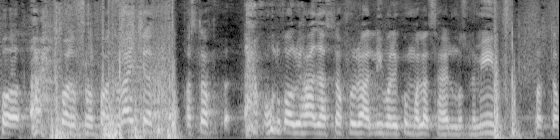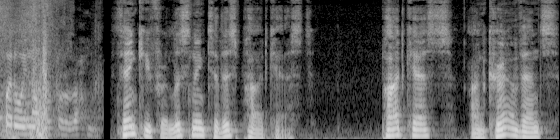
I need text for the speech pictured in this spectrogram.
for, for, for, for the righteous. Thank you for listening to this podcast. Podcasts on current events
